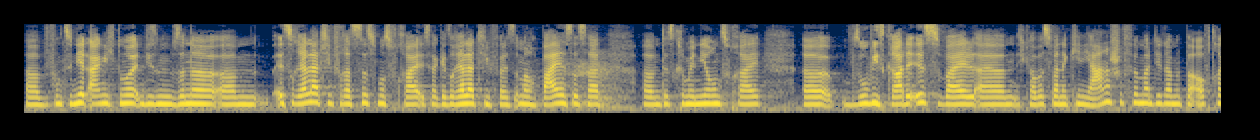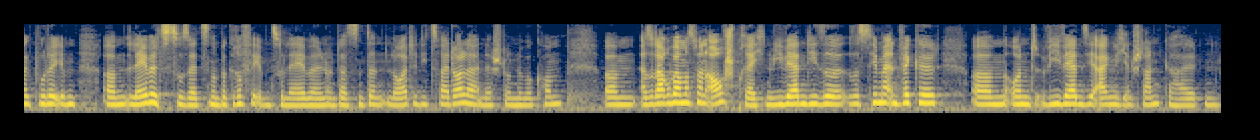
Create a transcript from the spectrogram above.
äh, funktioniert eigentlich nur in diesem Sinne, ähm, ist relativ rassismusfrei, ich sage jetzt relativ, weil es immer noch Biases hat, ähm, diskriminierungsfrei, äh, so wie es gerade ist, weil ähm, ich glaube, es war eine kenianische Firma, die damit beauftragt wurde, eben ähm, Labels zu setzen und Begriffe eben zu labeln. Und das sind dann Leute, die zwei Dollar in der Stunde bekommen. Ähm, also darüber muss man auch sprechen. Wie werden diese Systeme entwickelt ähm, und wie werden sie eigentlich instand gehalten?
